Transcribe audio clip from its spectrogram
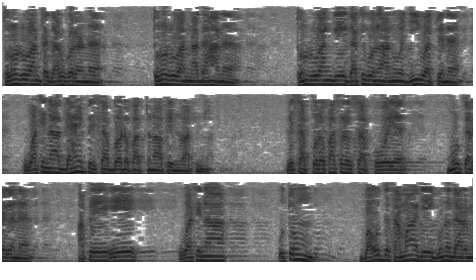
තුනුරුවන්ට ගරු කරන තුනුරුවන් අදහන තුනුරුවන්ගේ ගතිගුණ අනුව ජීවත් වෙන වටිනා දැහැමි පිරිසක් බවට පත් වුණා පින්වත්නි. වෙසප්පුර පසළොස්වක පෝය මුල් කරගෙන අපේ ඒ වටිනා උතුම් බෞද්ධ සමාජයේ ගුණධර්ම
